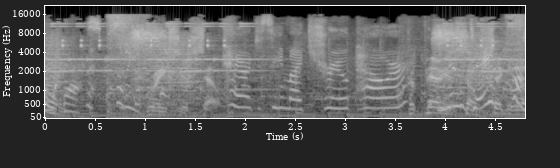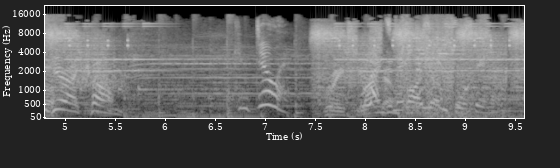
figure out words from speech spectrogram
Keep going! Brace yourself. Care to see my true power? Prepare yourself, Seguro. Here I come! I Can do it. Brace Let's yourself. make Body this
